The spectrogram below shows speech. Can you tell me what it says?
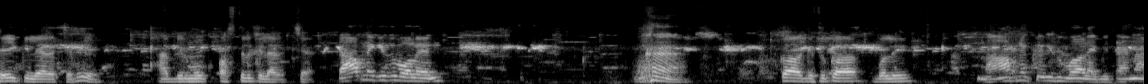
সেই ক্লিয়ার হচ্ছে রে। আব্দুল মুখ অস্থির ক্লিয়ার হচ্ছে। তা আপনি কিছু বলেন। হ্যাঁ ক কিছু ক বলি। না আপনি তো কিছু বলা লাগবে তাই না?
